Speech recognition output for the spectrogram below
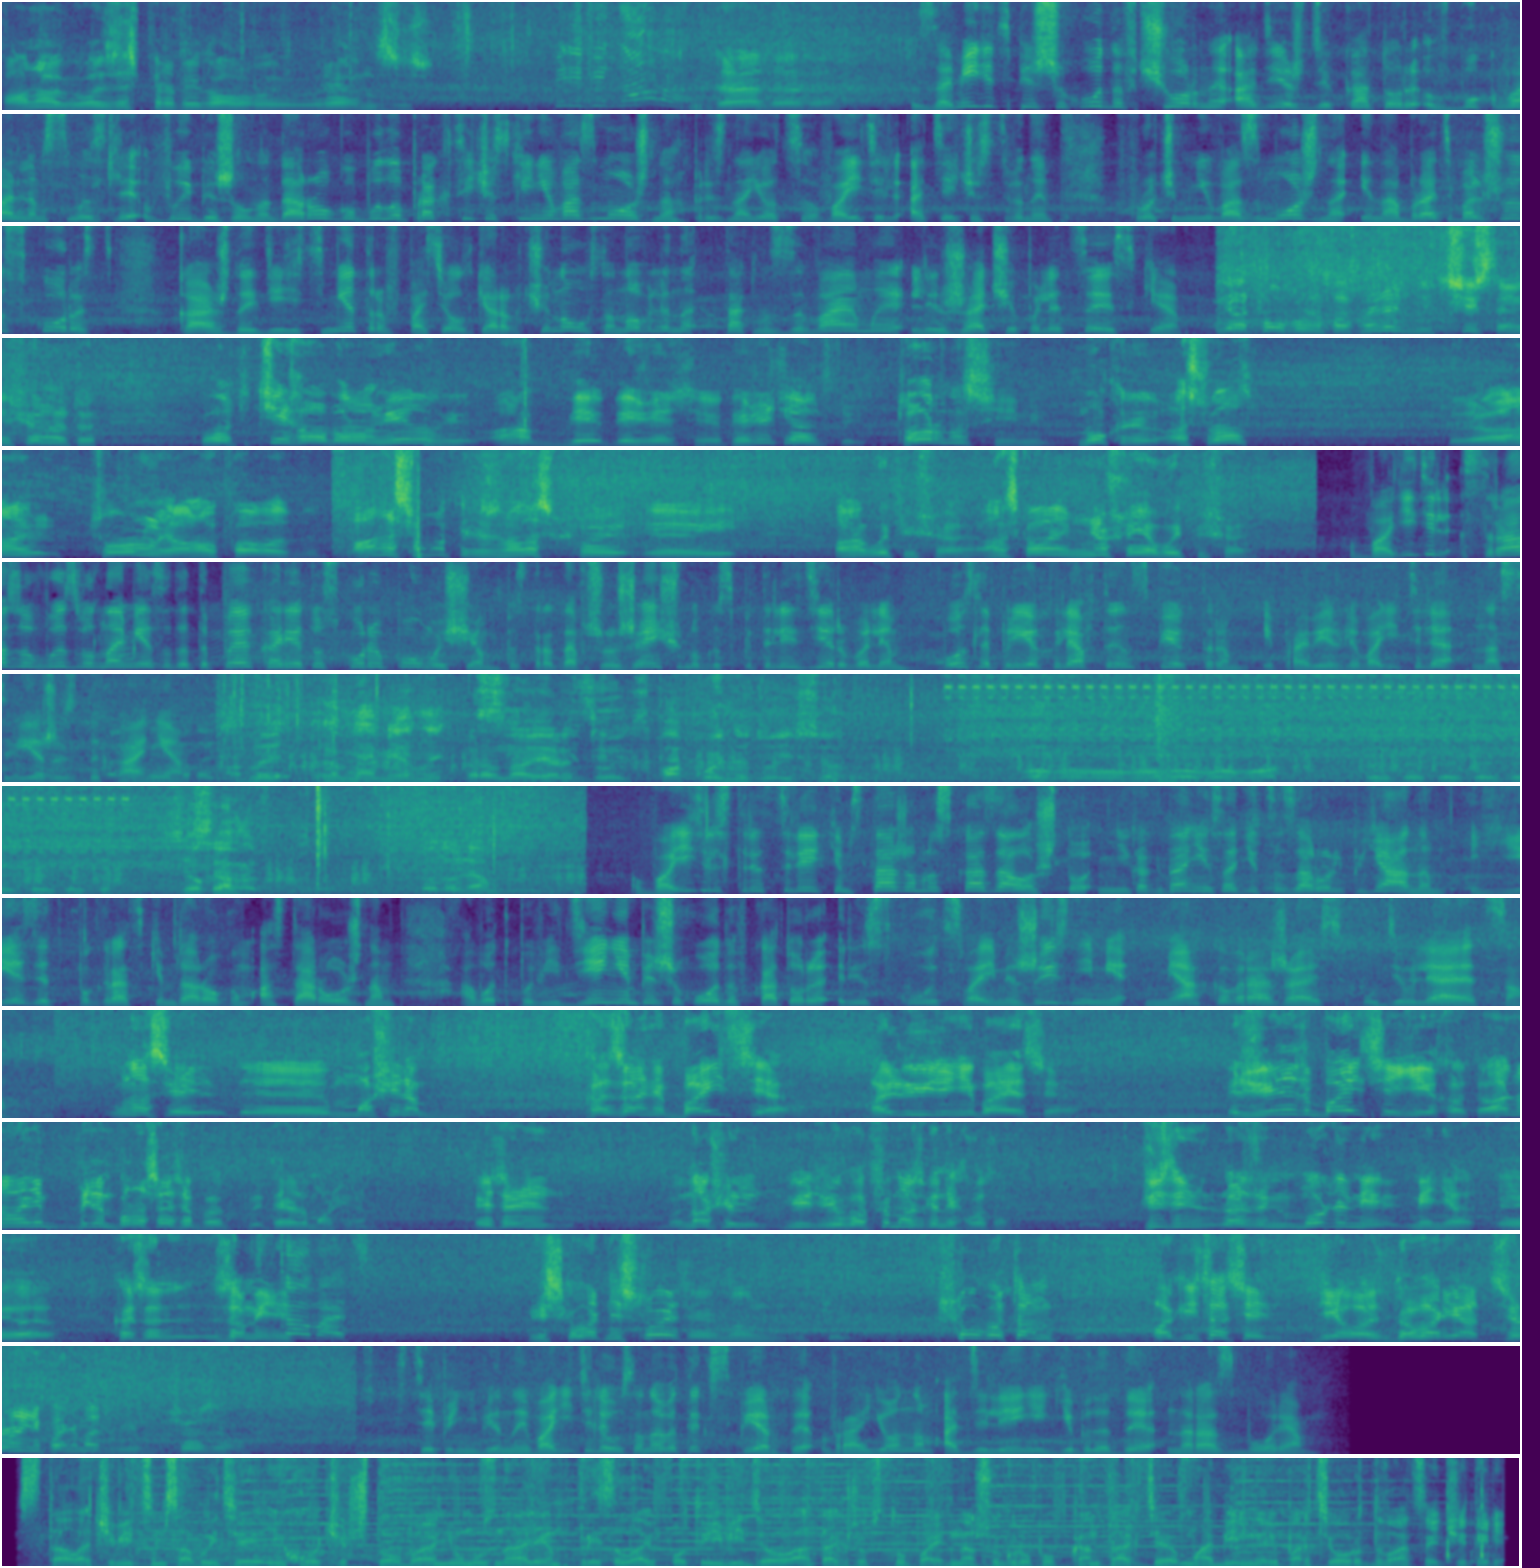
Она вот здесь пробегала, рядом здесь. Перебегала? Да, да, да. Заметить пешехода в черной одежде, который в буквальном смысле выбежал на дорогу, было практически невозможно, признается водитель отечественный. Впрочем, невозможно и набрать большую скорость. Каждые 10 метров в поселке Аракчино установлены так называемые лежачие полицейские. Я толку не посмотреть, чисто, ничего нету. Вот тихо оборону видел, она бе- бежит. Бежит, я тормоз, и мокрый асфальт. Она тронула, она упала. Она сама призналась, что э, она выпившая. Она сказала, немножко я выпившая. Водитель сразу вызвал на место ДТП карету скорой помощи. Пострадавшую женщину госпитализировали. После приехали автоинспекторы и проверили водителя на свежесть дыхания. А вы сильно не дуй, спокойно дуй и все. Во-во-во-во-во-во. Дуй, дуй, дуй, дуй, дуй, дуй, дуй. Все, хорошо. По нулям. Водитель с 30-летним стажем рассказал, что никогда не садится за руль пьяным и ездит по городским дорогам осторожно. А вот поведением пешеходов, которые рискуют своими жизнями, мягко выражаясь, удивляется. У нас э, э, машина Казани боится, а люди не боятся. Люди боятся ехать, а ну, они, блин, бросаются по- перед машиной. Это наши люди вообще мозга не хватает. Жизнь разве можно ме- меня э, заменить? Рисковать. Рисковать не стоит. э, ну, Сколько там агитация делают, говорят, все равно не понимают, что сделать. Степень вины водителя установят эксперты в районном отделении ГИБДД на разборе. Стал очевидцем события и хочет, чтобы о нем узнали? Присылай фото и видео, а также вступай в нашу группу ВКонтакте «Мобильный репортер 24».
